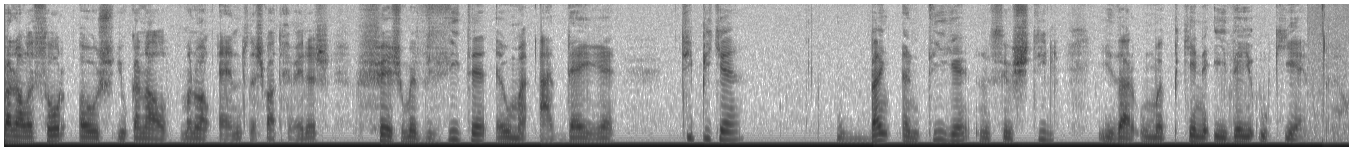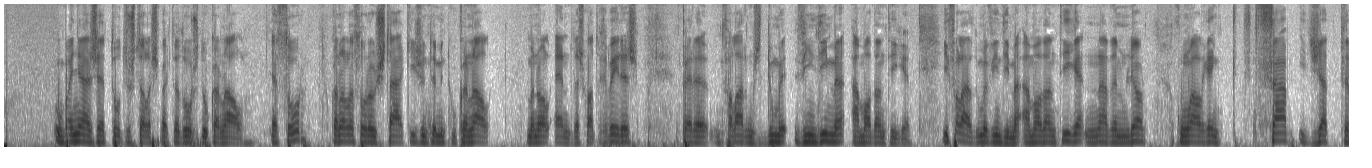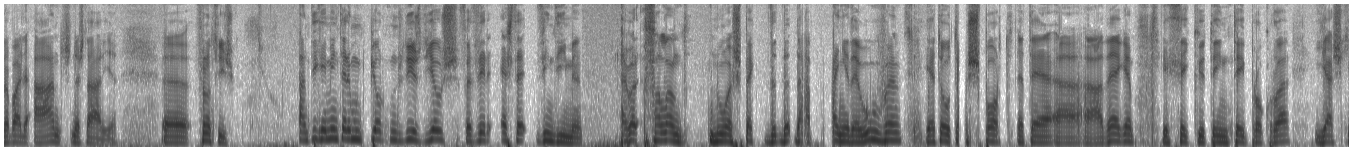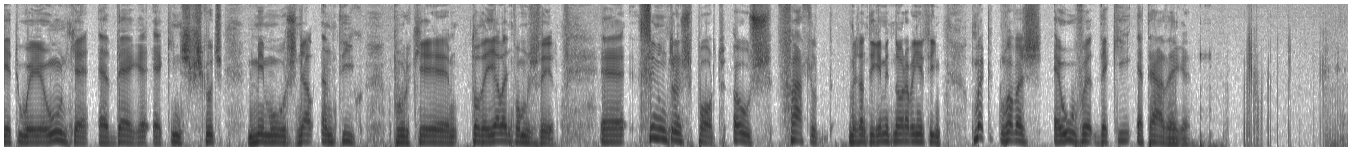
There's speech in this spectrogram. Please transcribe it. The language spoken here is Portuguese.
canal Açor hoje e o canal Manuel End das Quatro Ribeiras fez uma visita a uma adega típica, bem antiga no seu estilo e dar uma pequena ideia o que é. Um banhagem a todos os telespectadores do canal Açor. O canal Açor hoje está aqui juntamente com o canal Manuel N das Quatro Ribeiras para falarmos de uma vindima à moda antiga. E falar de uma vindima à moda antiga, nada melhor com alguém que sabe e já trabalha há anos nesta área. Uh, Francisco, antigamente era muito pior que nos dias de hoje fazer esta vindima. Agora, falando no aspecto de, de, da apanha da uva e até o transporte até à, à adega. Eu sei que tentei procurar e acho que a tua é a única adega aqui nos Pescudos, mesmo o original antigo, porque toda ela vamos ver. É, sendo um transporte hoje fácil, mas antigamente não era bem assim, como é que levavas a uva daqui até à adega?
